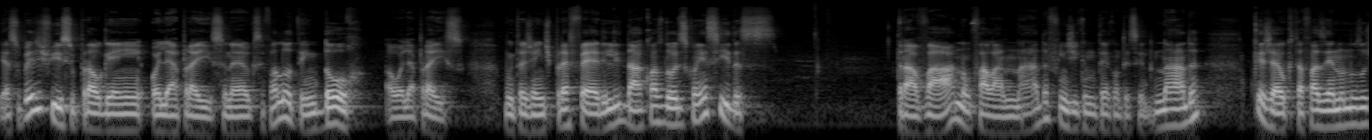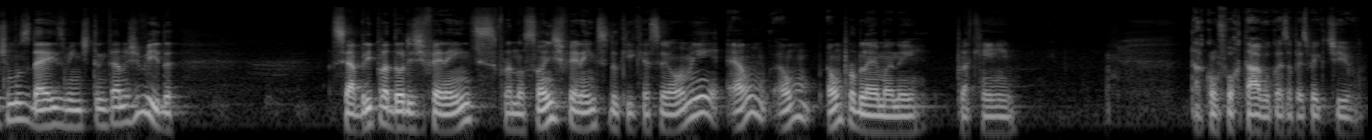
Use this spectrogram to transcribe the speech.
E é super difícil para alguém olhar para isso, né? O que você falou, tem dor ao olhar para isso. Muita gente prefere lidar com as dores conhecidas. Travar, não falar nada, fingir que não tem acontecido nada, porque já é o que está fazendo nos últimos 10, 20, 30 anos de vida. Se abrir para dores diferentes, para noções diferentes do que é ser homem, é um, é um, é um problema, né? Para quem está confortável com essa perspectiva.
